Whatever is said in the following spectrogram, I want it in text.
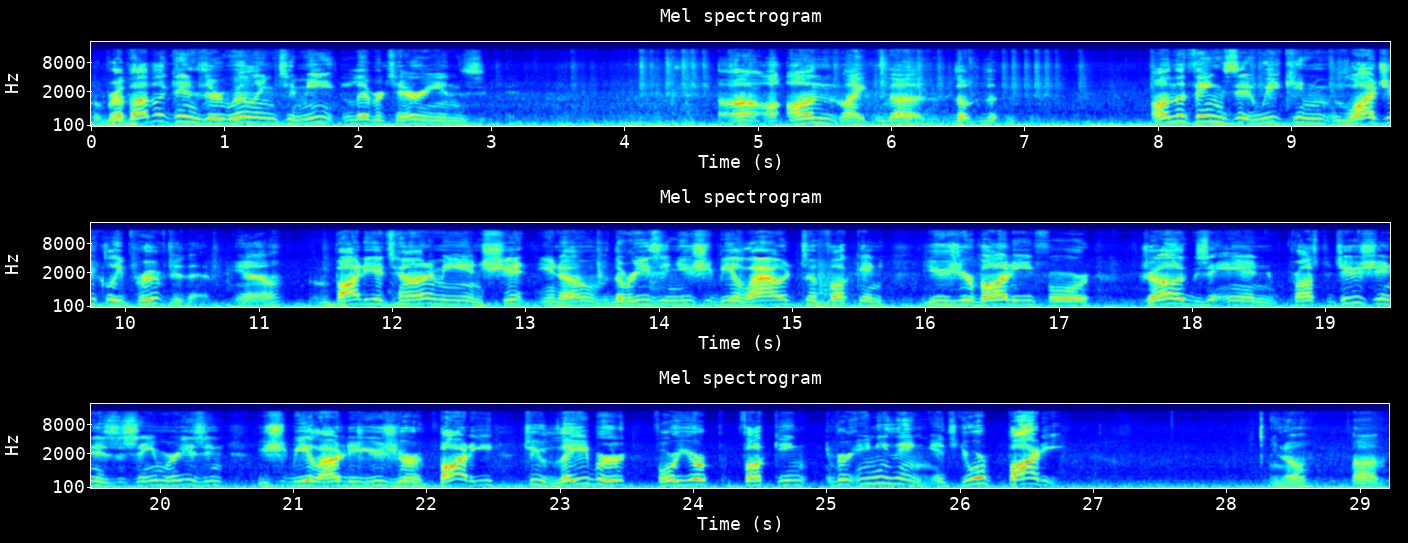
Republicans are willing to meet libertarians uh, on like the, the the on the things that we can logically prove to them, you know body autonomy and shit, you know, the reason you should be allowed to fucking use your body for drugs and prostitution is the same reason you should be allowed to use your body to labor for your fucking for anything. It's your body. You know, um,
